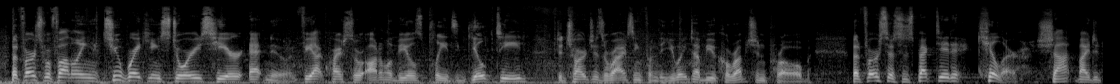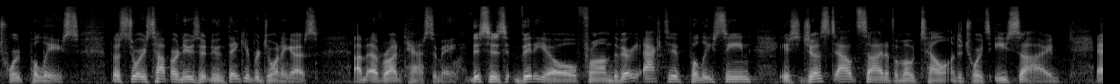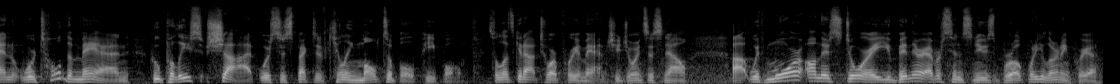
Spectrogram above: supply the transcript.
But first, we're following two breaking stories here at noon. Fiat Chrysler Automobiles pleads guilty to charges arising from the UAW corruption probe. But first, a suspected killer shot by Detroit police. Those stories top our news at noon. Thank you for joining us. I'm Evrod Cassimy. This is video from the very active police scene. It's just outside of a motel on Detroit's east side. And we're told the man who police shot was suspected of killing multiple people. So let's get out to our Priya Mann. She joins us now uh, with more on this story. You've been there ever since news broke. What are you learning, Priya?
